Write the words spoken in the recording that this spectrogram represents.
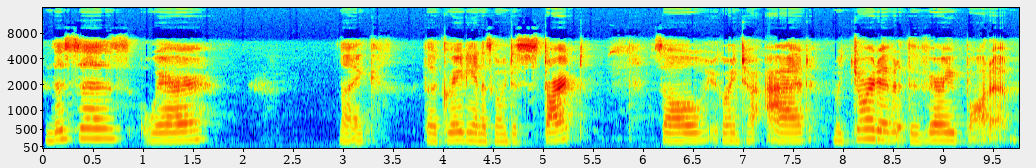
And this is where like the gradient is going to start. So you're going to add majority of it at the very bottom.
